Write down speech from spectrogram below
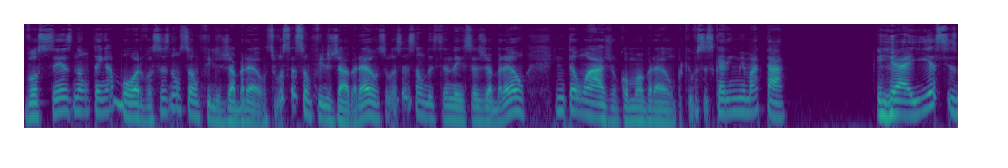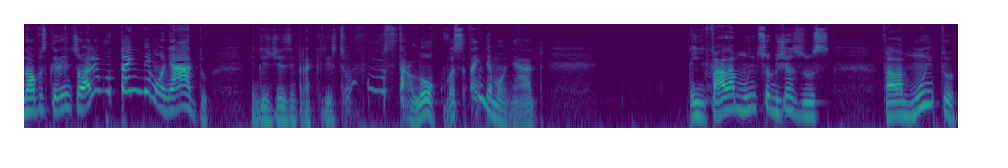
vocês não têm amor, vocês não são filhos de Abraão. Se vocês são filhos de Abraão, se vocês são descendências de Abraão, então ajam como Abraão, porque vocês querem me matar. E aí esses novos crentes olham, tá endemoniado. Eles dizem para Cristo: você está louco, você está endemoniado. E fala muito sobre Jesus. Fala muito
